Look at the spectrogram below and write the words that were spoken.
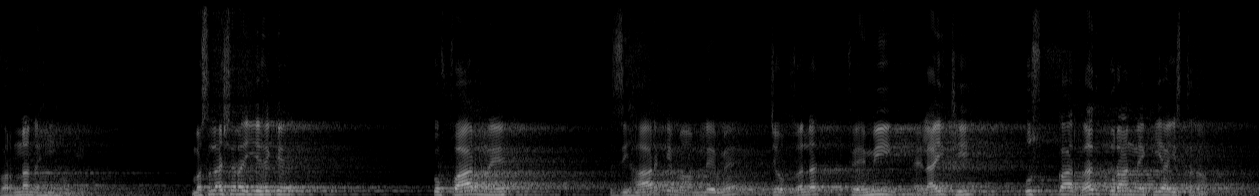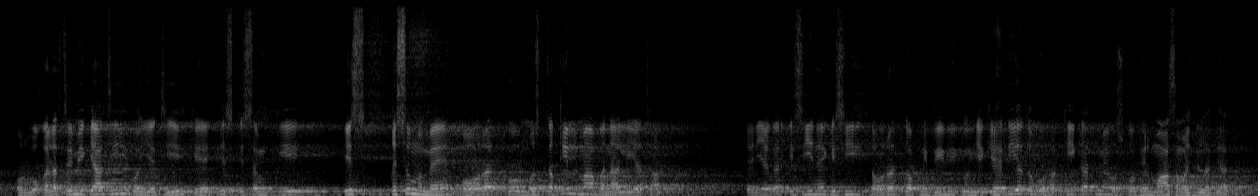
ورنہ نہیں ہوگی۔ مسئلہ شرح یہ ہے کہ کفار نے زہار کے معاملے میں جو غلط فہمی پھیلائی تھی، اس کا رد قرآن نے کیا اس طرح۔ اور وہ غلط فہمی کیا تھی؟ وہ یہ تھی کہ اس قسم کی، اس قسم میں عورت کو مستقل ماں بنا لیا تھا۔ یعنی اگر کسی نے کسی عورت کو اپنی بیوی کو یہ کہہ دیا تو وہ حقیقت میں اس کو پھر ماں سمجھنے لگ جاتا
